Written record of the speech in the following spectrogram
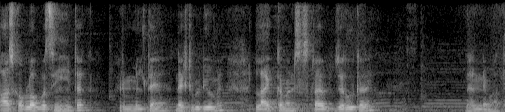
आज का ब्लॉग बस यहीं तक। फिर मिलते हैं नेक्स्ट वीडियो में। लाइक कमेंट सब्सक्राइब ज़रूर करें। धन्यवाद।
